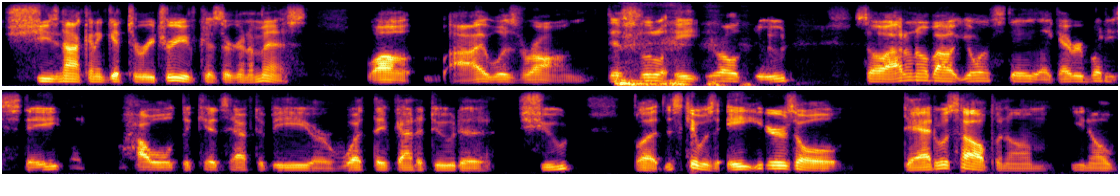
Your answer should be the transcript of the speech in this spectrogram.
she's not going to get to retrieve because they're going to miss. Well, I was wrong. This little eight-year-old dude. So I don't know about your state, like everybody's state, like how old the kids have to be or what they've got to do to shoot. But this kid was eight years old. Dad was helping him. You know,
